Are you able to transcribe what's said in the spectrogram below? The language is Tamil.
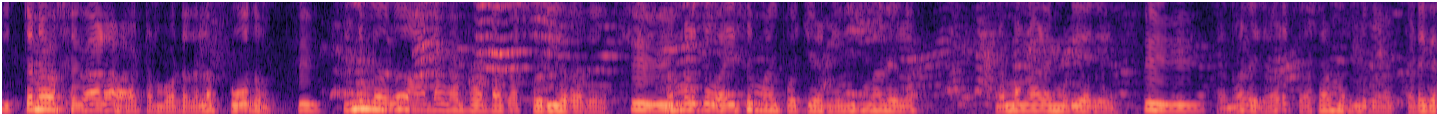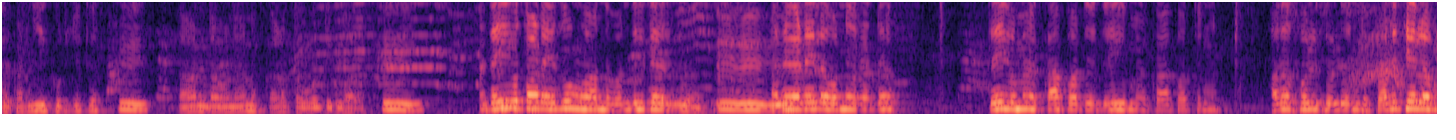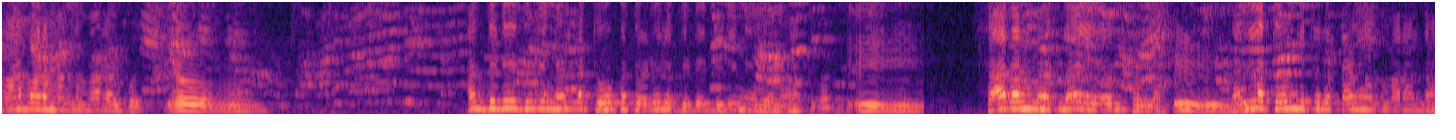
இத்தனை வருஷ காலம் ஆட்டம் போட்டதெல்லாம் போதும். இனிமேலும் ஆட்டங்க போட்டாக்கா சரி வராது ம் ம். நம்மளுக்கு வயசும் ஆகி போச்சு இதுக்கு மேலே எல்லாம் நம்மளால முடியாது. அதனால் இதோட பேசாமல் இருந்துக்கலாம் கிடைக்கிற கஞ்சியை குடிச்சிட்டு ம். ஆண்டவனேன்னு களத்தை ஓட்டிக்கலாம். தெய்வத்தோட இதுவும் வந்து ம் ம் அது இடையில ஒன்று ரெண்டு தெய்வமே காப்பாற்று தெய்வமே காப்பாற்றுன்னு அதை சொல்லி சொல்லி இந்த பரீட்சையில் மனப்பாடம் பண்ண மாதிரி ஆகிப்போச்சு அது திடீர் திடீர் நல்லா தூக்கத்து வரையில் திடீர் திடீர்னு ஞாபகத்துக்கு வருது. சாதாரணமாக இருந்தால் ஏதோன்னு சொல்லலாம். நல்லா தூங்கிட்டு இருக்கிற டைம் அந்த மாதிரி வந்தா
